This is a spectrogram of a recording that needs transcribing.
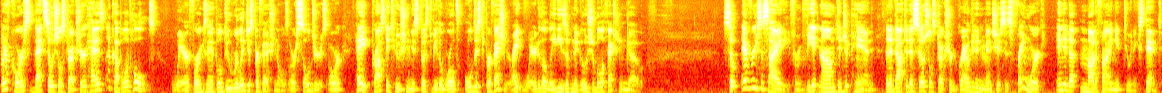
But of course, that social structure has a couple of holes. Where, for example, do religious professionals or soldiers or, hey, prostitution is supposed to be the world's oldest profession, right? Where do the ladies of negotiable affection go? So every society, from Vietnam to Japan, that adopted a social structure grounded in Mencius's framework ended up modifying it to an extent.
